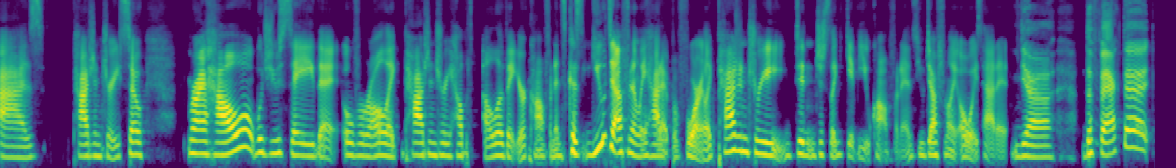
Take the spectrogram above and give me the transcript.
as pageantry. So, Mariah, how would you say that overall, like pageantry helped elevate your confidence? Because you definitely had it before. Like pageantry didn't just like give you confidence, you definitely always had it. Yeah. The fact that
